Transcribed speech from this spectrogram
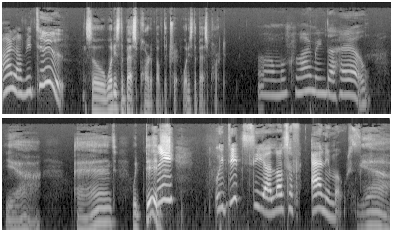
I love it too. So, what is the best part about the trip? What is the best part? Um, climbing the hill. Yeah, and we did. See, we did see a lot of animals. Yeah,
